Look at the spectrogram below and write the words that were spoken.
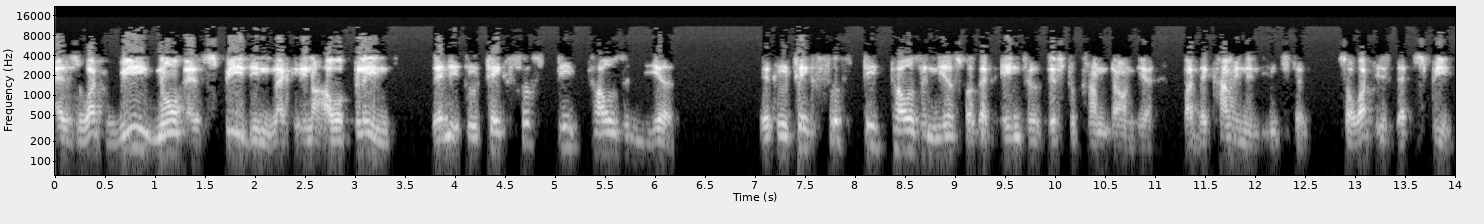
as what we know as speed in like, you know, our planes, then it will take 50,000 years. It will take 50,000 years for that angel just to come down here, but they come in an instant. So what is that speed?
